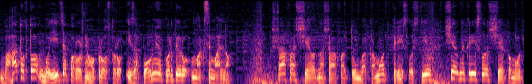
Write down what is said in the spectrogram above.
Багато хто боїться порожнього простору і заповнює квартиру максимально. Шафа, ще одна шафа, тумба, комод, крісло, стіл, ще одне крісло, ще комод.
